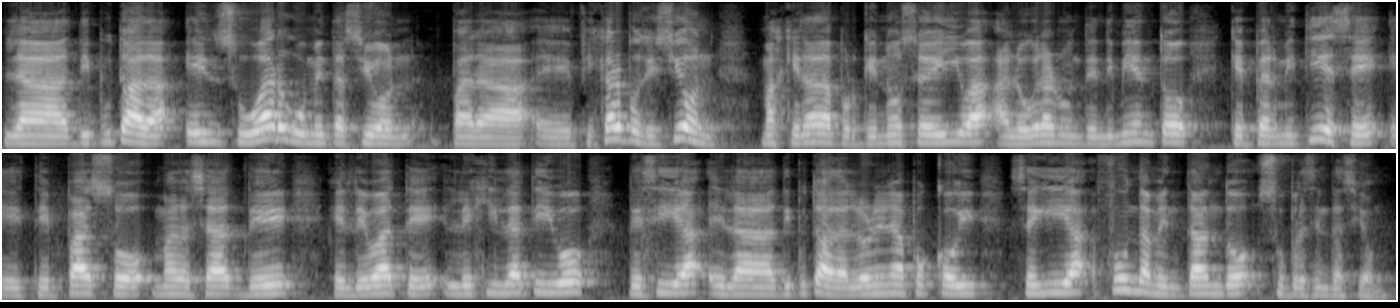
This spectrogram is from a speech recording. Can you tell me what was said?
la diputada en su argumentación para eh, fijar posición, más que nada porque no se iba a lograr un entendimiento que permitiese este paso más allá del el debate legislativo, decía eh, la diputada Lorena Pocoy, seguía fundamentando su presentación.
